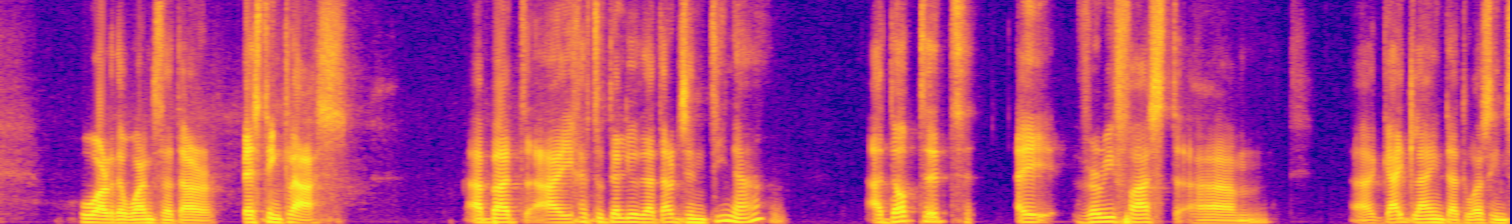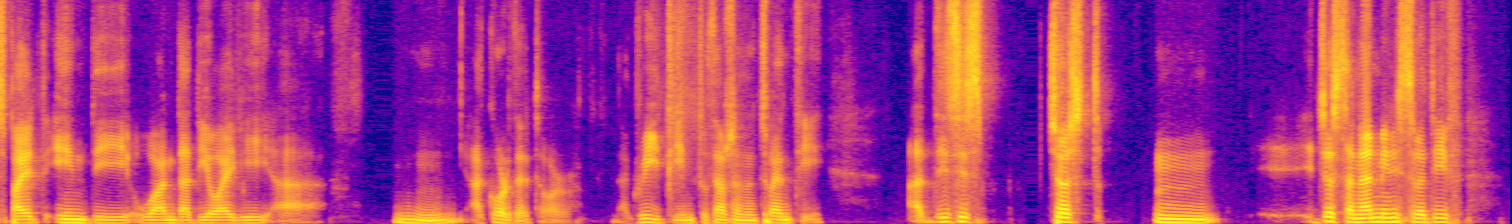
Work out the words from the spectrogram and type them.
who are the ones that are best in class. Uh, but I have to tell you that Argentina adopted a very fast um, uh, guideline that was inspired in the one that the OIV uh, mm, accorded or agreed in 2020. Uh, this is just um, just an administrative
